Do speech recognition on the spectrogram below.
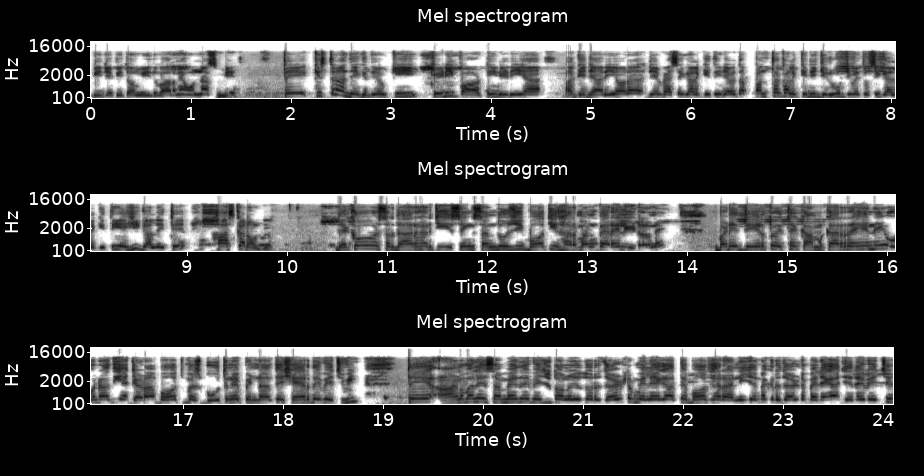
ਬੀਜੇਪੀ ਤੋਂ ਉਮੀਦਵਾਰ ਨੇ ਉਹਨਾਂ ਸਮੇਤ। ਤੇ ਕਿਸ ਤਰ੍ਹਾਂ ਦੇਖਦੇ ਹੋ ਕਿ ਕਿਹੜੀ ਪਾਰਟੀ ਜਿਹੜੀ ਆ ਅੱਗੇ ਜਾ ਰਹੀ ਹੈ? ਔਰ ਜੇ ਵੈਸੇ ਗੱਲ ਕੀਤੀ ਜਾਵੇ ਤਾਂ ਪੰਥਕ ਹਲਕੇ ਦੀ ਜ਼ਰੂਰ ਜਿਵੇਂ ਤੁਸੀਂ ਗੱਲ ਕੀਤੀ ਇਹੀ ਗੱਲ ਇੱਥੇ ਖਾਸ ਕਰ ਆਉਂਦੀ। ਦੇਖੋ ਸਰਦਾਰ ਹਰਜੀਤ ਸਿੰਘ ਸੰਧੂ ਜੀ ਬਹੁਤ ਹੀ ਹਰਮਨ ਪਿਆਰੇ ਲੀਡਰ ਨੇ। ਬੜੇ ਦੇਰ ਤੋਂ ਇੱਥੇ ਕੰਮ ਕਰ ਰਹੇ ਨੇ, ਉਹਨਾਂ ਦੀਆਂ ਜੜ੍ਹਾਂ ਬਹੁਤ ਮਜ਼ਬੂਤ ਨੇ ਪਿੰਡਾਂ ਤੇ ਸ਼ਹਿਰ ਦੇ ਵਿੱਚ ਵੀ। ਤੇ ਆਉਣ ਵਾਲੇ ਸਮੇਂ ਦੇ ਵਿੱਚ ਤੁਹਾਨੂੰ ਜਦੋਂ ਰਿਜ਼ਲਟ ਮਿਲੇਗਾ ਤੇ ਬਹੁਤ ਹੈਰਾਨੀਜਨਕ ਰਿਜ਼ਲਟ ਮਿਲੇਗਾ, ਜਿਹਦੇ ਵਿੱਚ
